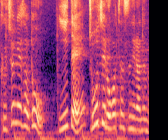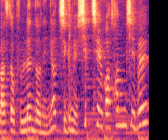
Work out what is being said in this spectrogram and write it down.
그 중에서도 2대 조지 로버튼슨이라는 마스터 블렌더는요 지금의 17과 30을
